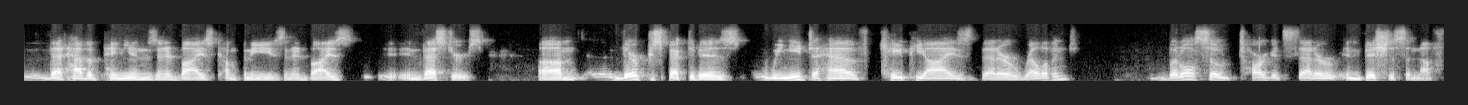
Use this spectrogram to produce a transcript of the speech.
that have opinions and advise companies and advise investors, um, their perspective is we need to have KPIs that are relevant, but also targets that are ambitious enough.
